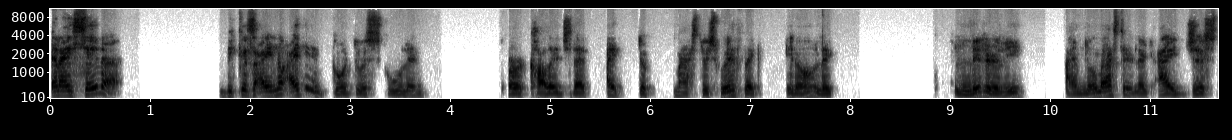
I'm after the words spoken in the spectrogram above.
and I say that because I know I didn't go to a school and or college that I took masters with. Like, you know, like literally, I'm no master. Like I just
